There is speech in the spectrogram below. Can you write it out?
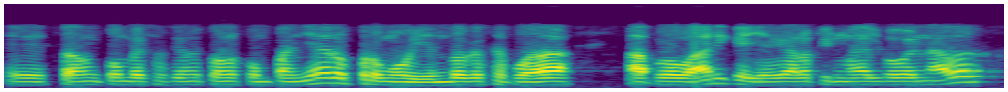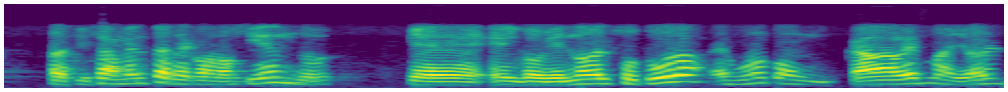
he estado en conversaciones con los compañeros promoviendo que se pueda aprobar y que llegue a la firma del gobernador, precisamente reconociendo que el gobierno del futuro es uno con cada vez mayor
